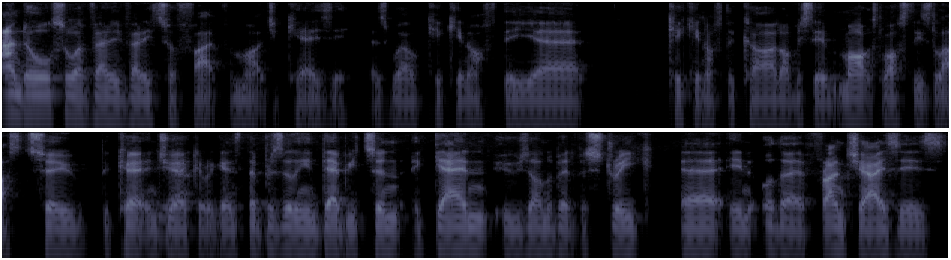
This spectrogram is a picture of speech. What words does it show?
and also a very, very tough fight for Mark Diakiese as well, kicking off the uh, kicking off the card. Obviously, Mark's lost his last two. The curtain jerker yeah. against the Brazilian debutant again, who's on a bit of a streak uh, in other franchises.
